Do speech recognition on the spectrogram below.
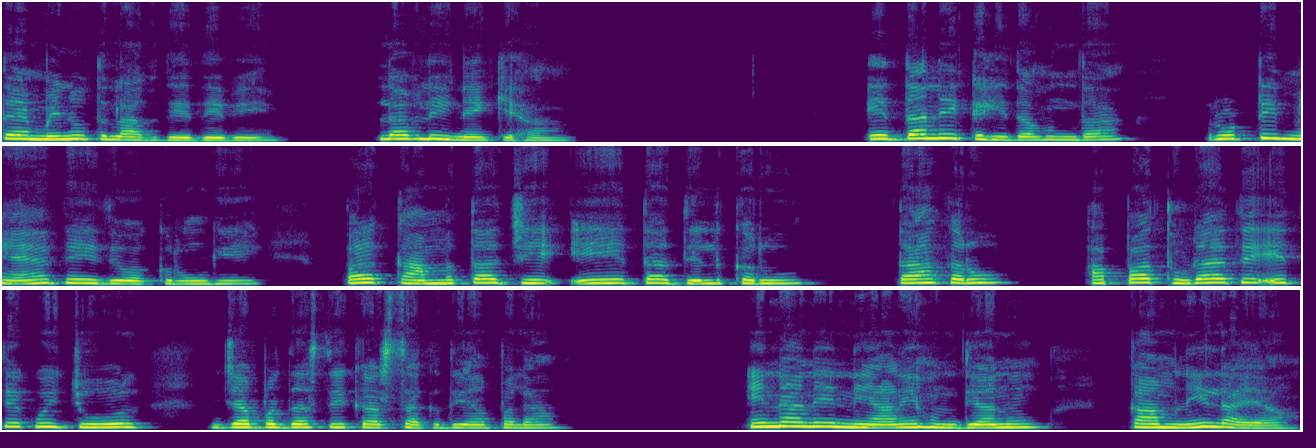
ਤੇ ਮੈਨੂੰ ਤਲਾਕ ਦੇ ਦੇਵੇ। ਲਵਲੀ ਨੇ ਕਿਹਾ। ਏਦਾਂ ਨਹੀਂ ਕਹੀਦਾ ਹੁੰਦਾ, ਰੋਟੀ ਮੈਂ ਦੇ ਦਿਆ ਕਰੂੰਗੀ, ਪਰ ਕੰਮ ਤਾਂ ਜੇ ਇਹ ਦਾ ਦਿਲ ਕਰੂ, ਤਾਂ ਕਰੂ। ਆਪਾਂ ਥੋੜਾ ਤੇ ਇਹ ਤੇ ਕੋਈ ਜ਼ੋਰ ਜ਼ਬਰਦਸਤੀ ਕਰ ਸਕਦੇ ਆ ਭਲਾ। ਇਹਨਾਂ ਨੇ ਨਿਆਣੇ ਹੁੰਦਿਆਂ ਨੂੰ ਕੰਮ ਨਹੀਂ ਲਾਇਆ।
